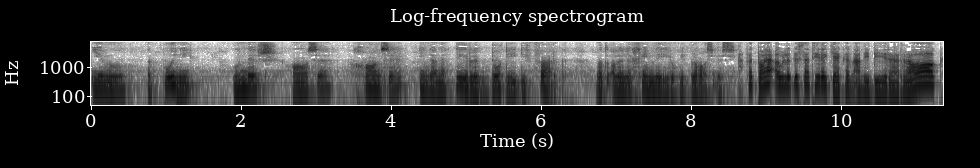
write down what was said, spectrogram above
emu, 'n pony, hoenders, hase, ganse en dan natuurlik Dottie die vark wat al 'n legende hier op die plaas is. Wat baie oulik is natuurlik, jy kan aan die diere raak.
